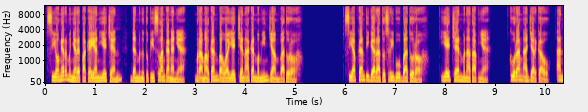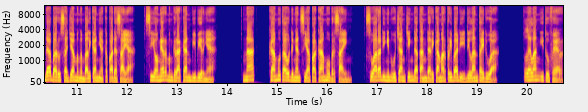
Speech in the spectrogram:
Xionger menyeret pakaian Ye Chen, dan menutupi selangkangannya, meramalkan bahwa Ye Chen akan meminjam batu roh. Siapkan 300 ribu batu roh. Ye Chen menatapnya. Kurang ajar kau. Anda baru saja mengembalikannya kepada saya. Xionger menggerakkan bibirnya. Nak, kamu tahu dengan siapa kamu bersaing. Suara dingin Wu Changqing datang dari kamar pribadi di lantai dua. Lelang itu fair.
